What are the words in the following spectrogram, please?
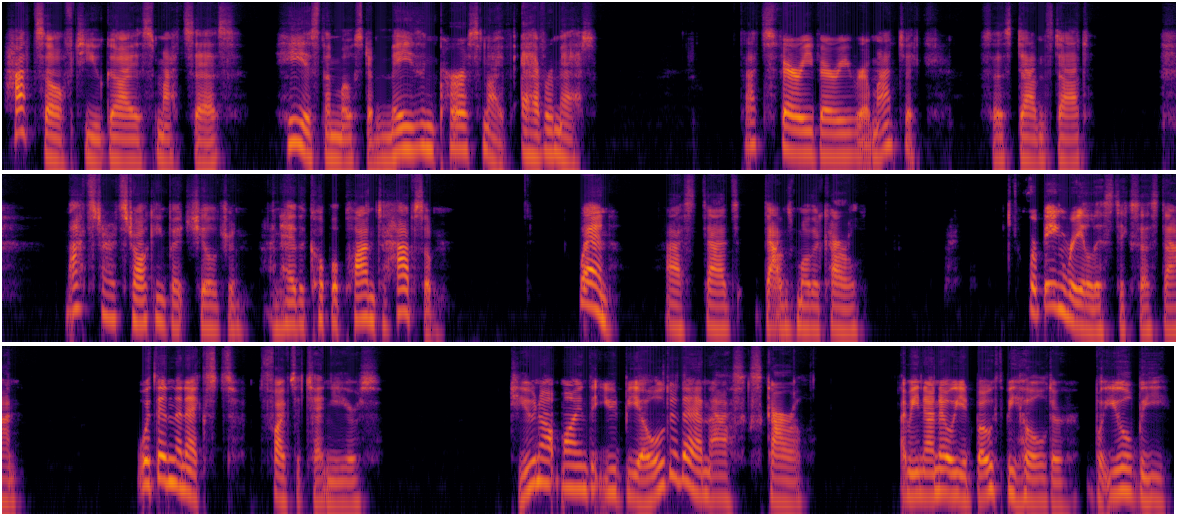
Hats off to you guys, Matt says. He is the most amazing person I've ever met. That's very, very romantic, says Dan's dad. Matt starts talking about children and how the couple plan to have some. When? asks Dad's, Dan's mother, Carol. We're being realistic, says Dan. Within the next five to ten years. Do you not mind that you'd be older then? asks Carol. I mean, I know you'd both be older, but you'll be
